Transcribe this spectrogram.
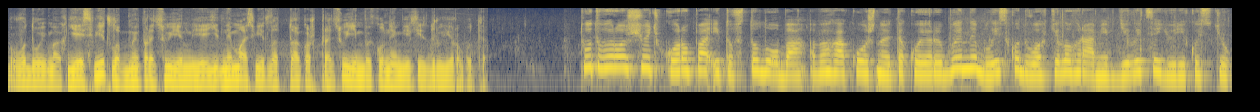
водоймах. Є світло, ми працюємо, нема світла, також працюємо, виконуємо якісь другі роботи. Тут вирощують коропа і товстолоба. Вага кожної такої рибини близько 2 кілограмів, ділиться Юрій Костюк.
